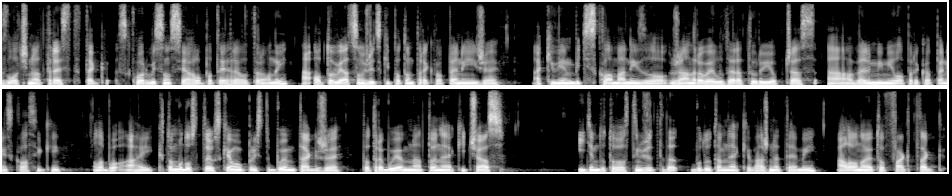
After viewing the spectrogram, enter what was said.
Zločin a trest, tak skôr by som siahol po tej Hre o tróny. A o to viac som vždy potom prekvapený, že aký viem byť sklamaný zo žánrovej literatúry občas a veľmi milo prekvapený z klasiky. Lebo aj k tomu Dostojevskému pristupujem tak, že potrebujem na to nejaký čas, idem do toho s tým, že teda budú tam nejaké vážne témy, ale ono je to fakt tak,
